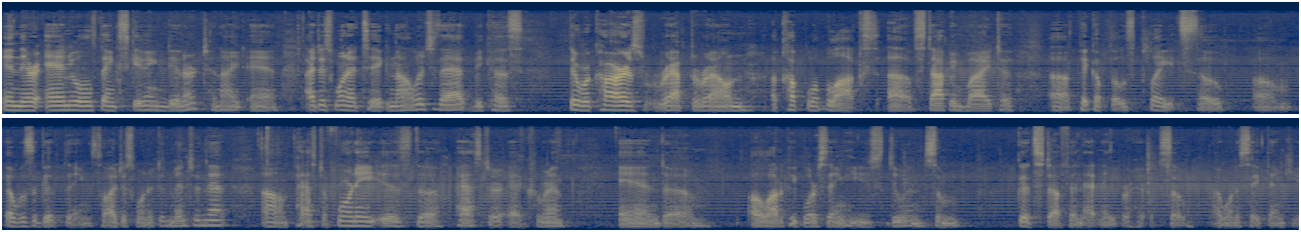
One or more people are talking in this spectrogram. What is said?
in their annual Thanksgiving dinner tonight. And I just wanted to acknowledge that because there were cars wrapped around a couple of blocks uh, stopping by to uh, pick up those plates. So um, it was a good thing. So I just wanted to mention that. Um, pastor Forney is the pastor at Corinth, and um, a lot of people are saying he's doing some good stuff in that neighborhood. So I want to say thank you.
